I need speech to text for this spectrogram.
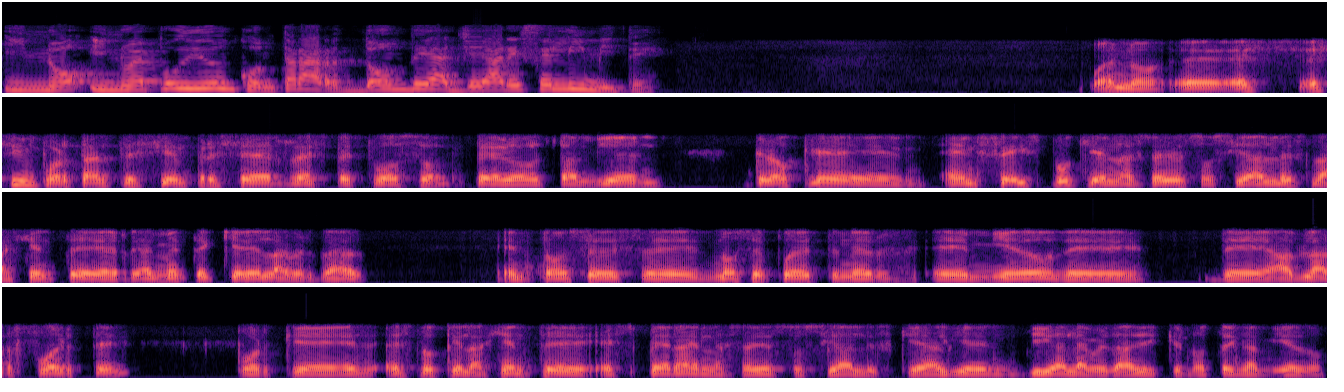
y no, y no he podido encontrar dónde hallar ese límite. Bueno, eh, es, es importante siempre ser respetuoso, pero también creo que en Facebook y en las redes sociales la gente realmente quiere la verdad. Entonces eh, no se puede tener eh, miedo de, de hablar fuerte porque es, lo que la gente espera en las redes sociales, que alguien diga la verdad y que no tenga miedo.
